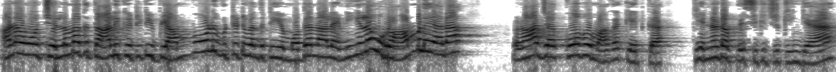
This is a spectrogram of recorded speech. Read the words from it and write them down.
ஆனா உன் செல்லம்மாக்கு தாலி கட்டிட்டு இப்படி அம்போடு விட்டுட்டு வந்துட்டிய முத நாளே. நீ எல்லாம் ஒரு ஆம்பளையாடா? ராஜா கோபமாக கேட்க என்னடா பேசிக்கிட்டு இருக்கீங்க?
